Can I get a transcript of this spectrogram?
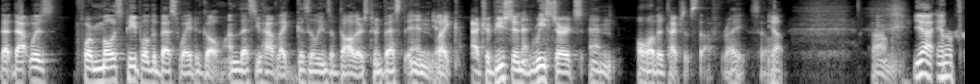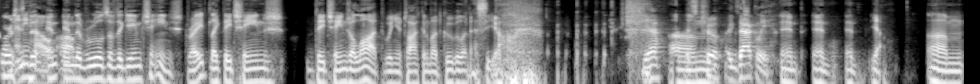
that that was for most people the best way to go unless you have like gazillions of dollars to invest in yeah. like attribution and research and all other types of stuff right so yeah um, yeah, and of course, anyhow, the, and, and the um, rules of the game changed, right? Like they change, they change a lot when you're talking about Google and SEO. yeah, that's um, true. Exactly. And and and yeah, um,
